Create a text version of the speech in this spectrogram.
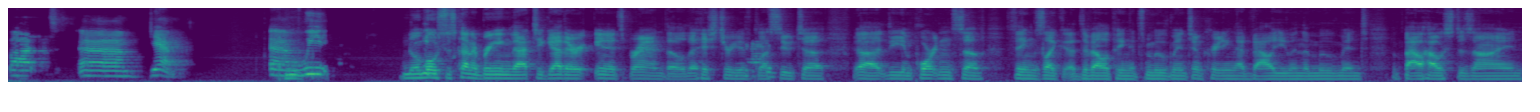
but um, yeah um, we Nomos is kind of bringing that together in its brand, though the history of Glashütte, uh, the importance of things like uh, developing its movement and creating that value in the movement, Bauhaus design,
